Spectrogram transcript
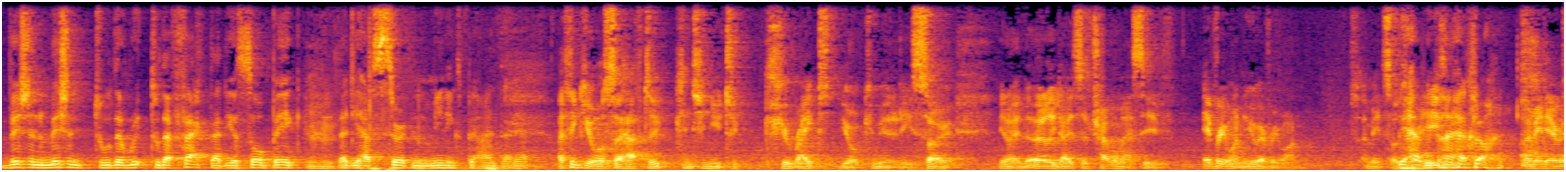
vision and mission to the to the fact that you're so big mm-hmm. that you have certain meanings behind that. Yeah. I think you also have to continue to curate your community. So, you know, in the early days of Travel Massive, everyone knew everyone. I mean, so it was Yeah, very easy. I mean, every,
